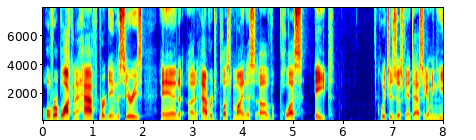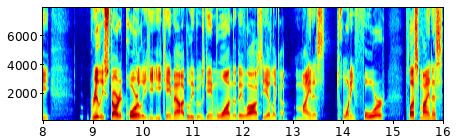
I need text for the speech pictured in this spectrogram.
over a block and a half per game this series, and an average plus minus of plus eight, which is just fantastic. I mean, he really started poorly. He, he came out, I believe it was game one that they lost. He had like a minus 24 plus minus,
